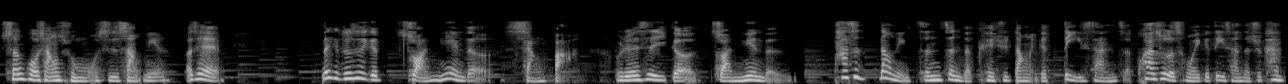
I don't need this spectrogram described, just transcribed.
生活相处模式上面，而且那个就是一个转念的想法。我觉得是一个转念的，它是让你真正的可以去当一个第三者，快速的成为一个第三者去看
